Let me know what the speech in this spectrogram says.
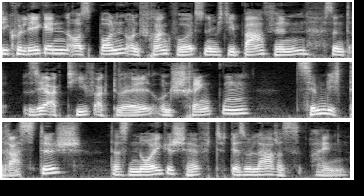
Die Kolleginnen aus Bonn und Frankfurt, nämlich die BaFin, sind sehr aktiv aktuell und schränken ziemlich drastisch das Neugeschäft der Solaris ein.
